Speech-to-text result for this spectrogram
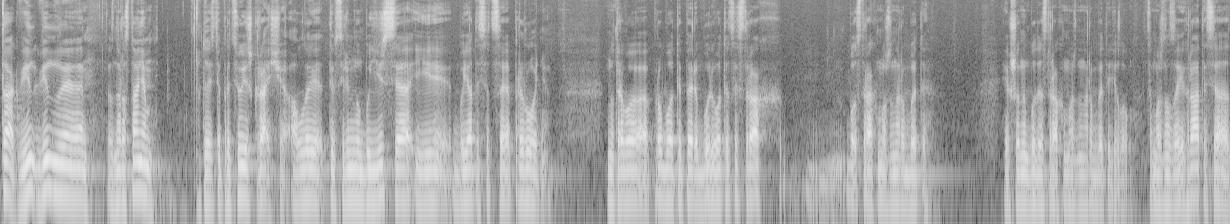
так, він, він е, з наростанням, тобто ти працюєш краще, але ти все рівно боїшся і боятися це природньо. Ну, треба пробувати переборювати цей страх, бо страх можна наробити. Якщо не буде страху, можна наробити ділов. Це можна заігратися,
